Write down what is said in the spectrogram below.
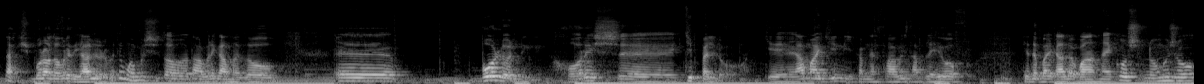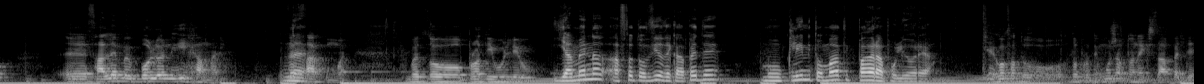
Εντάξει, μπορεί να το βρείτε για άλλο ρε παιδί μου, εμείς τα βρήκαμε εδώ. Ε, Μπόλονι χωρίς ε, κύπελο και άμα γίνει καμιά στραβή στα playoff και δεν πάει καλό ο Παναθηναϊκός, νομίζω ε, θα λέμε Μπόλονι είχαμε. Ναι. Δεν θα έχουμε με το 1 Ιουλίου. Για μένα αυτό το 2-15 μου κλείνει το μάτι πάρα πολύ ωραία. Και εγώ θα το, θα το προτιμούσα από τον 65.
